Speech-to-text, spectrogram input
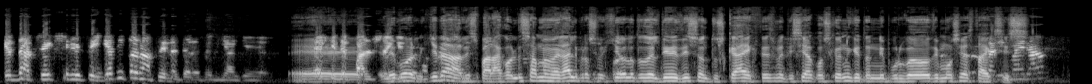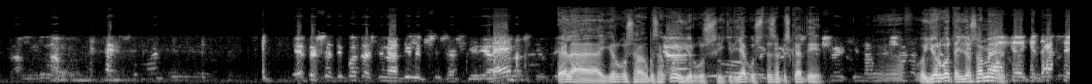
Και εντάξει έχει συλληφθεί. Γιατί τον αφήνετε ρε παιδιά και έχετε Ε, πάλι στο λοιπόν, γήπεδο; κοίτα να δεις, παρακολουθήσαμε με μεγάλη προσοχή όλο το δελτίο ειδήσεων του Sky χθες με τη Σία Κοσιόνη και τον Υπουργό Δημόσιας Τάξης. Έπεσε τίποτα στην αντίληψή σας κυρία Ναι. Παρασκευή. Έλα Γιώργος, σ' ακούει ο Γιώργος Κυριάκος, θες να πεις κάτι; Ο Γιώργο, τελειώσαμε; Όχι, όχι, εντάξει,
